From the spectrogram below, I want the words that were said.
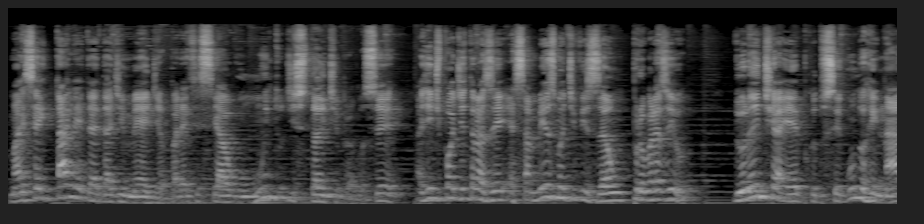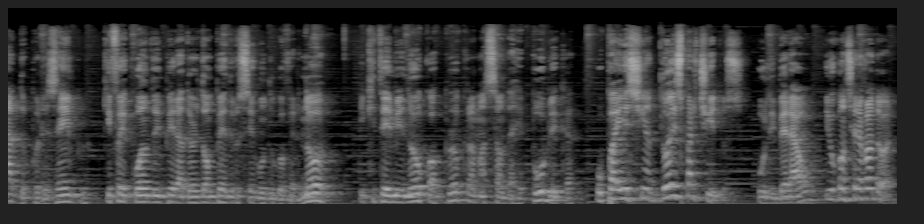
Mas se a Itália da Idade Média parece ser algo muito distante para você, a gente pode trazer essa mesma divisão para o Brasil. Durante a época do Segundo Reinado, por exemplo, que foi quando o imperador Dom Pedro II governou e que terminou com a proclamação da República, o país tinha dois partidos, o liberal e o conservador.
